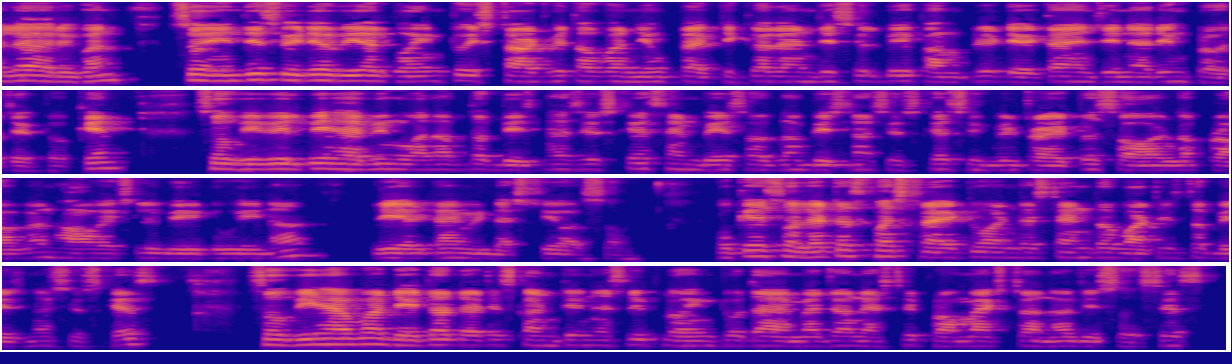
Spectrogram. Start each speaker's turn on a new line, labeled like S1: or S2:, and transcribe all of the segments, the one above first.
S1: Hello everyone. So in this video we are going to start with our new practical and this will be a complete data engineering project. Okay. So we will be having one of the business use case and based on the business use case we will try to solve the problem how actually we do in a real time industry also. Okay. So let us first try to understand the what is the business use case. So we have a data that is continuously flowing to the Amazon S3 from external resources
